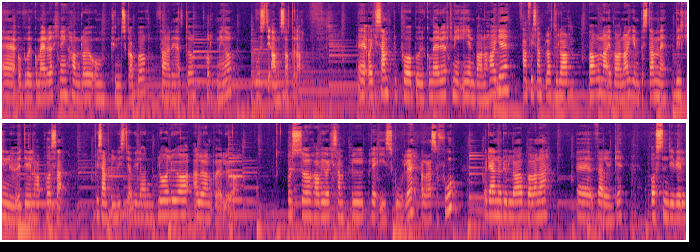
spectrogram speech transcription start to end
Eh, og medvirkning handler jo om kunnskaper, ferdigheter, holdninger hos de ansatte, da. Eh, og eksempel på brukermedvirkning i en barnehage er f.eks. at du lar barna i barnehagen bestemme hvilken lue de vil ha på seg. F.eks. hvis de vil ha den blå lua eller den røde lua. Og så har vi jo eksempel på det i skole eller SFO. Og det er når du lar barna eh, velge åssen de vil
